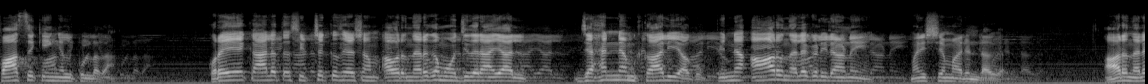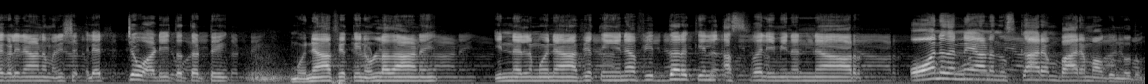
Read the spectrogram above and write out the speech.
ഫാസിക്കങ്ങൾക്കുള്ളതാണ്. കുറേ കാലത്തെ ശിക്ഷയ്ക്ക് ശേഷം അവർ നരകമോചിതരായാൽ ജഹന്നം കാലിയാകും. പിന്നെ ആറ് നിലകളിലാണ് മനുഷ്യന്മാരുണ്ടാകുക ആറ് നിലകളിലാണ് മനുഷ്യ ഏറ്റവും അടിയത്തെ തട്ട് മുനാഫിക്കിനുള്ളതാണ്. ഇന്നൽ മുനാഫിഖീന ഫിദ്ദർക്കിൽ അസ്ഫലി മിനന്നാർ. ഓന് തന്നെയാണ് നിസ്കാരം ഭാരമാകുന്നതും.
